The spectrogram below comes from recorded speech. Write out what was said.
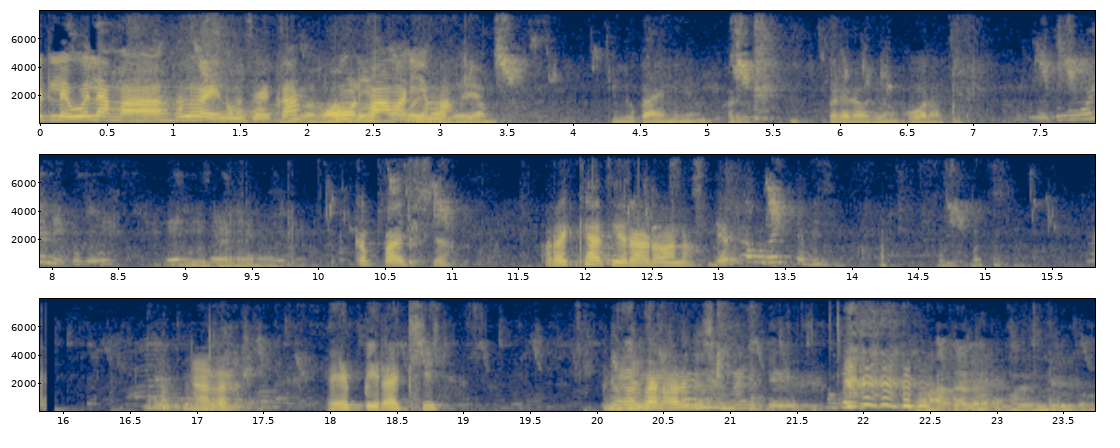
એટલે ઓલામાં હલવાઈ નો જાય કા? વાવણીમાં. બીજું કાંઈ નહીં એમ. પડે રહેવા દે કોરા કપાસ રાખ્યાથી રાડવાના. હાલો હેપી રાખી ચાલે ભરી કરો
